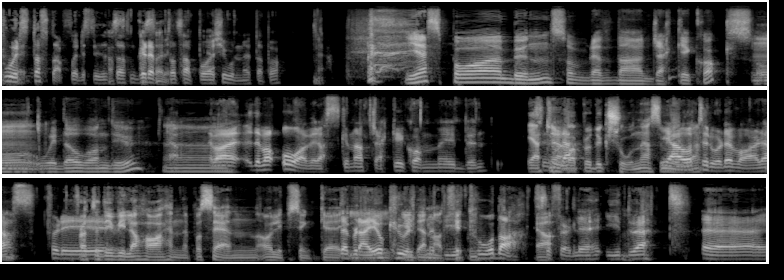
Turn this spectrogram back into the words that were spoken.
Fòrstoff, da, for å si det sånn. Glemte å ta på kjolen etterpå. Ja. Yes, på bunnen så ble det da Jackie Cox og mm. Widow One Do. Ja. Det, var, det, var, overraskende at Jackie kom i bunn. Jeg tror det var produksjonen jeg, som jeg gjorde det. Jeg tror det var det. Ass. Fordi... For at de ville ha henne på scenen og lipsynke Det blei jo kult med de to, da. Ja. Selvfølgelig. I duett. Eh...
